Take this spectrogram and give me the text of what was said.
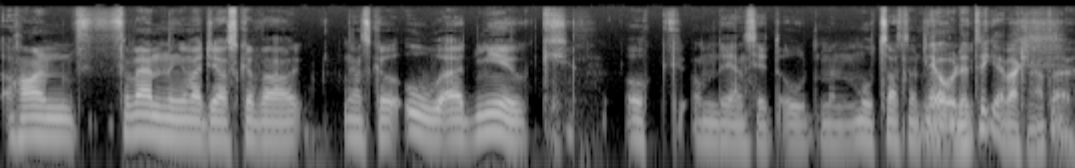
har en förväntning om att jag ska vara ganska oödmjuk och om det ens är ett ord, men motsatsen till Jo, det tycker jag verkligen att det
